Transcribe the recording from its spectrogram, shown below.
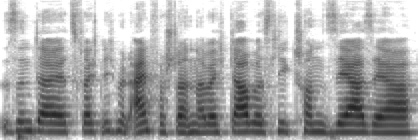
sind da jetzt vielleicht nicht mit einverstanden, aber ich glaube, es liegt schon sehr, sehr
